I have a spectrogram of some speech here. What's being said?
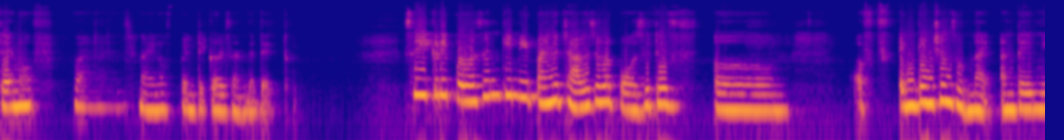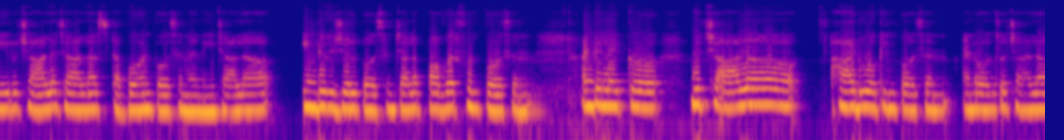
Ten of Wands, Nine of Pentacles, and the Death. So ఇక్కడ ఈ పర్సన్కి మీ పైన చాలా చాలా పాజిటివ్ ఇంటెన్షన్స్ ఉన్నాయి. అంటే మీరు చాలా చాలా స్టబర్న్ పర్సన్ అని చాలా ఇండివిజువల్ పర్సన్ చాలా పవర్ఫుల్ పర్సన్ అంటే లైక్ మీరు చాలా hard working person and also చాలా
